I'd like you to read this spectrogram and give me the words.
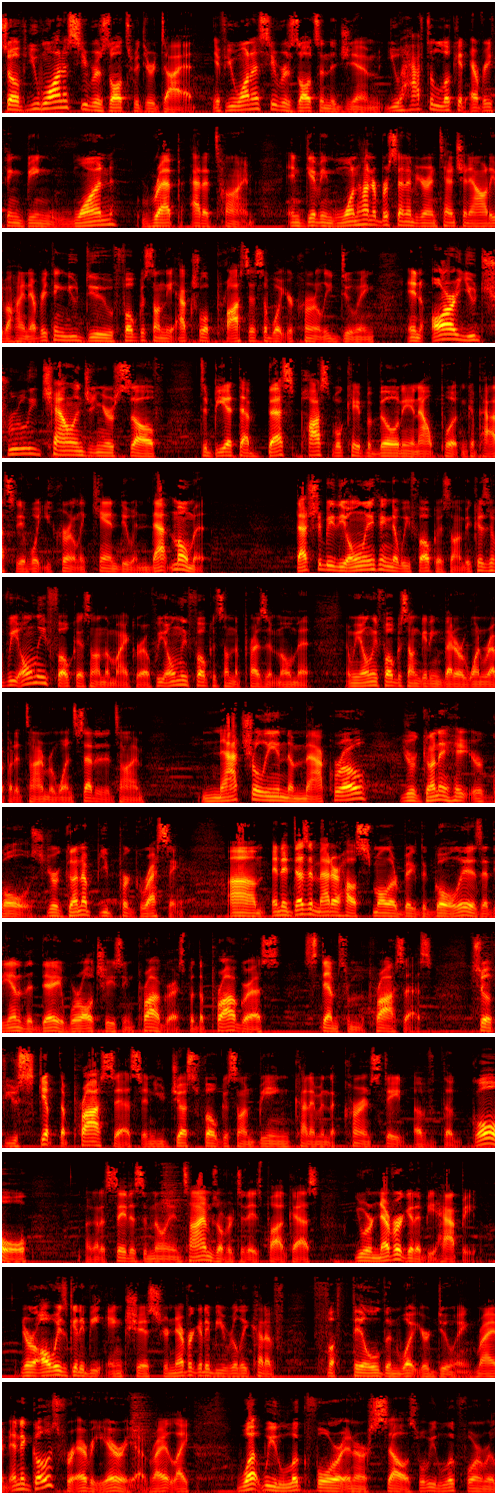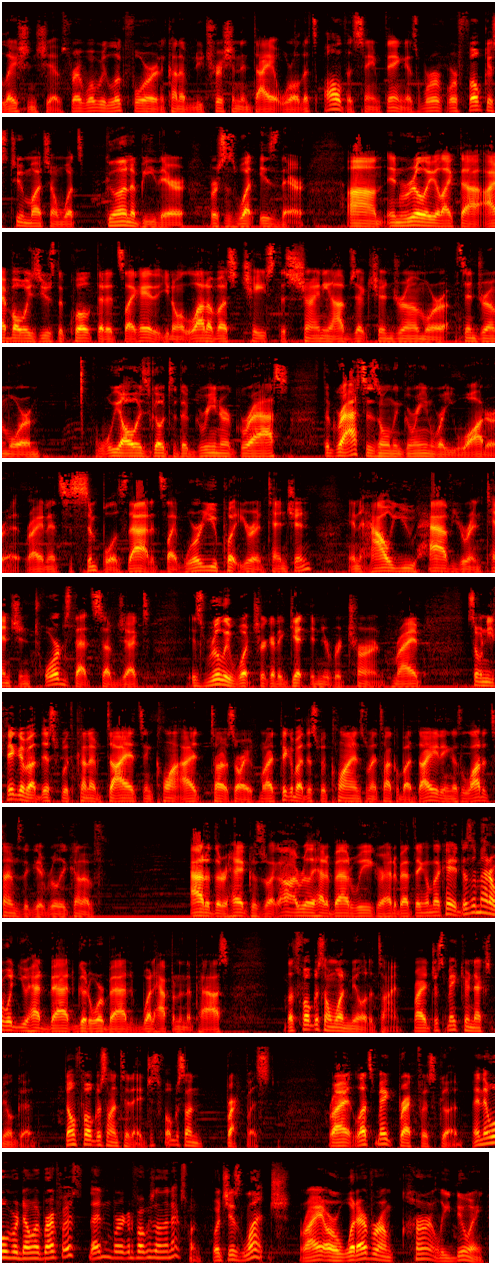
So if you want to see results with your diet, if you want to see results in the gym, you have to look at everything being one rep at a time and giving 100% of your intentionality behind everything you do, focus on the actual process of what you're currently doing. And are you truly challenging yourself to be at that best possible capability and output and capacity of what you currently can do in that moment? That should be the only thing that we focus on because if we only focus on the micro, if we only focus on the present moment and we only focus on getting better one rep at a time or one set at a time, naturally in the macro, you're going to hit your goals. You're going to be progressing. Um, and it doesn't matter how small or big the goal is. At the end of the day, we're all chasing progress, but the progress stems from the process. So if you skip the process and you just focus on being kind of in the current state of the goal, I'm going to say this a million times over today's podcast, you are never going to be happy. You're always going to be anxious. You're never going to be really kind of fulfilled in what you're doing, right? And it goes for every area, right? Like what we look for in ourselves, what we look for in relationships, right? What we look for in kind of nutrition and diet world, that's all the same thing. Is we're we're focused too much on what's gonna be there versus what is there. Um, and really like that, I've always used the quote that it's like, hey, you know, a lot of us chase the shiny object syndrome or syndrome, or we always go to the greener grass. The grass is only green where you water it, right? And it's as simple as that. It's like where you put your attention and how you have your intention towards that subject is really what you're going to get in your return, right? So when you think about this with kind of diets and clients, sorry, when I think about this with clients, when I talk about dieting, is a lot of times they get really kind of out of their head because they're like, oh, I really had a bad week or I had a bad thing. I'm like, hey, it doesn't matter what you had bad, good or bad, what happened in the past. Let's focus on one meal at a time, right? Just make your next meal good. Don't focus on today. Just focus on breakfast, right? Let's make breakfast good. And then when we're done with breakfast, then we're going to focus on the next one, which is lunch, right? Or whatever I'm currently doing.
